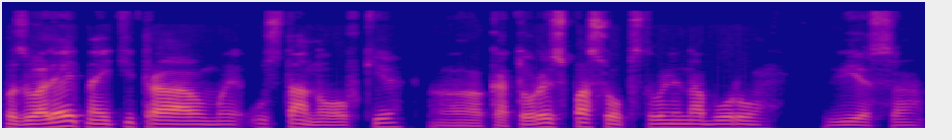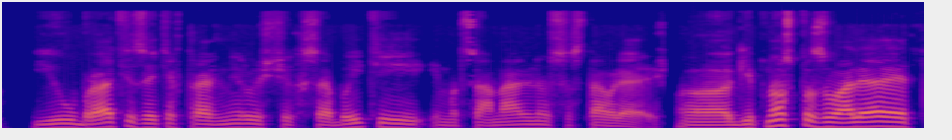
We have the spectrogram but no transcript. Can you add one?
позволяет найти травмы, установки, э, которые способствовали набору веса, и убрать из этих травмирующих событий эмоциональную составляющую. Э, гипноз позволяет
